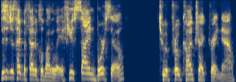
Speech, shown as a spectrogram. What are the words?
This is just hypothetical, by the way. If you sign Borso to a pro contract right now,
